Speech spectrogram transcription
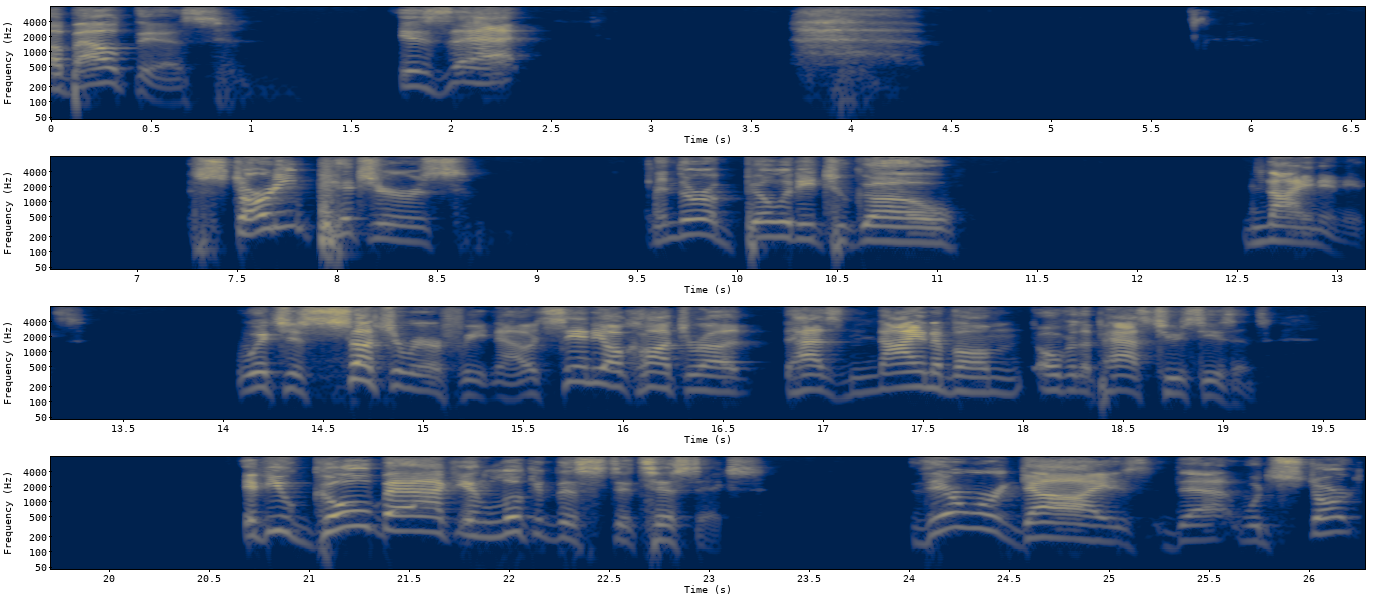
about this is that starting pitchers and their ability to go nine innings, which is such a rare feat now. Sandy Alcantara has nine of them over the past two seasons. If you go back and look at the statistics, there were guys that would start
